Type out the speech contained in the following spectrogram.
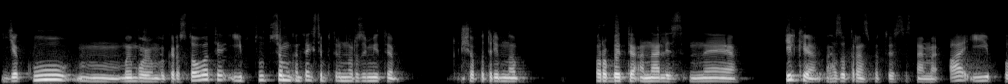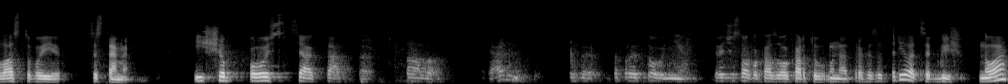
яку ми можемо використовувати. І тут в цьому контексті потрібно розуміти, що потрібно робити аналіз не тільки газотранспортної системи, а і пластової системи. І щоб ось ця карта стала реальністю, запроєктовані, В'ячеслав показував карту, вона трохи застаріла, це більш нова.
